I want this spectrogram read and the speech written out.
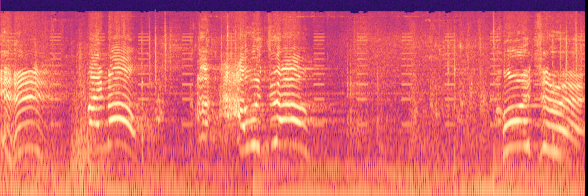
It is. My mouth. I, I was drowned. Torturer.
